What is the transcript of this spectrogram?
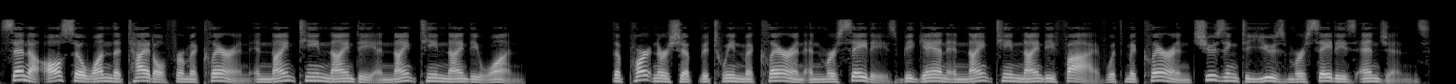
Senna also won the title for McLaren in 1990 and 1991. The partnership between McLaren and Mercedes began in 1995 with McLaren choosing to use Mercedes engines.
